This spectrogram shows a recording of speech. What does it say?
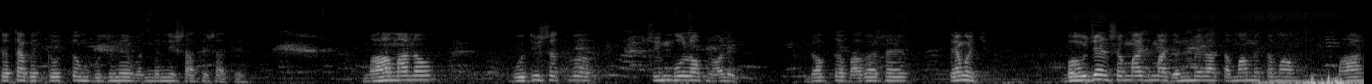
તથાગત ગૌતમ બુદ્ધને વંદનની સાથે સાથે. મહામાનવ, બુદ્ધિસત્વ, symbol of knowledge, doctor Baba Saheb તેમજ બહુજન સમાજમાં જન્મેલા તમામે તમામ મહાન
